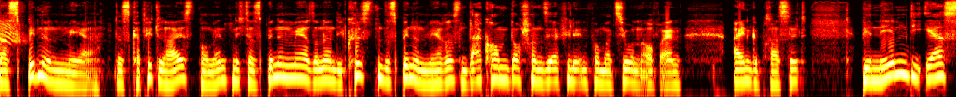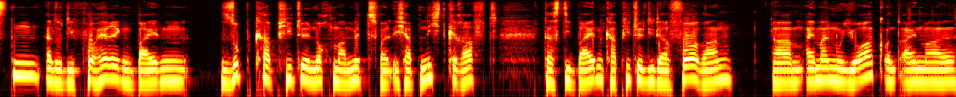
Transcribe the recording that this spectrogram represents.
Das Binnenmeer. Das Kapitel heißt, Moment, nicht das Binnenmeer, sondern die Küsten des Binnenmeeres. Und da kommen doch schon sehr viele Informationen auf einen eingeprasselt. Wir nehmen die ersten, also die vorherigen beiden Subkapitel nochmal mit, weil ich habe nicht gerafft, dass die beiden Kapitel, die davor waren, ähm, einmal New York und einmal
